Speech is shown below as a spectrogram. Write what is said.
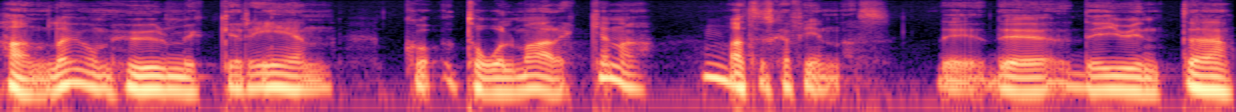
handlar ju om hur mycket ren tål markerna mm. att det ska finnas. Det, det, det, är ju inte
